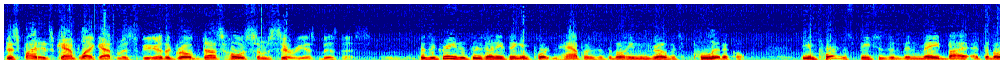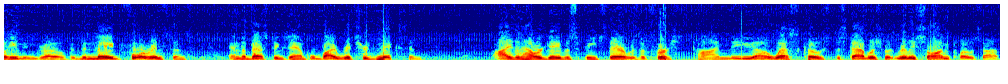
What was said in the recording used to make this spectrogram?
Despite its camp-like atmosphere, the Grove does host some serious business. to the degree that there's anything important happens at the Bohemian Grove, it's political. The important speeches that have been made by, at the Bohemian Grove have been made, for instance, and the best example, by Richard Nixon. Eisenhower gave a speech there. It was the first time the uh, West Coast establishment really saw him close up.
